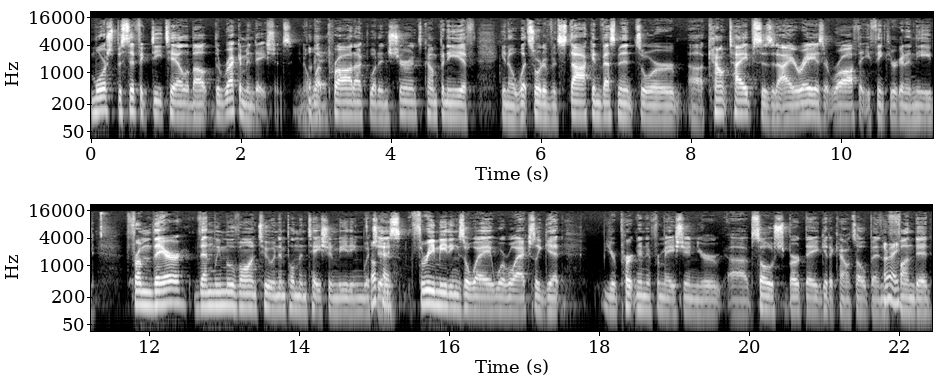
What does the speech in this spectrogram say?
more specific detail about the recommendations. You know, Okay. what product, what insurance company, if you know what sort of stock investments or uh, account types. Is it IRA? Is it Roth that you think you're going to need? From there, then we move on to an implementation meeting, which Okay. is three meetings away, where we'll actually get your pertinent information, your uh, social, birthday, get accounts open, right. funded,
